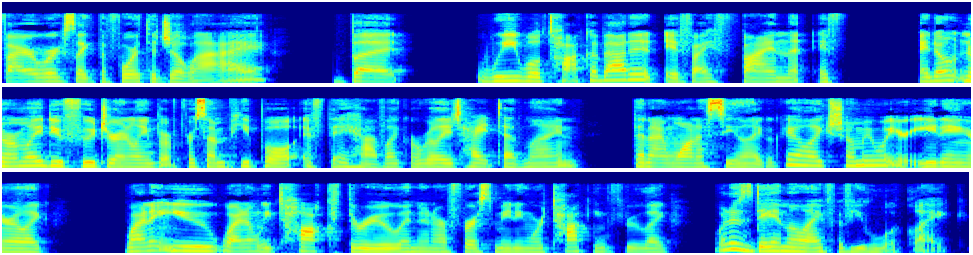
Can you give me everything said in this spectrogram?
fireworks like the 4th of July, but we will talk about it if I find that if I don't normally do food journaling, but for some people, if they have like a really tight deadline, then I want to see, like, okay, like, show me what you're eating, or like, why don't you, why don't we talk through? And in our first meeting, we're talking through, like, what does day in the life of you look like?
